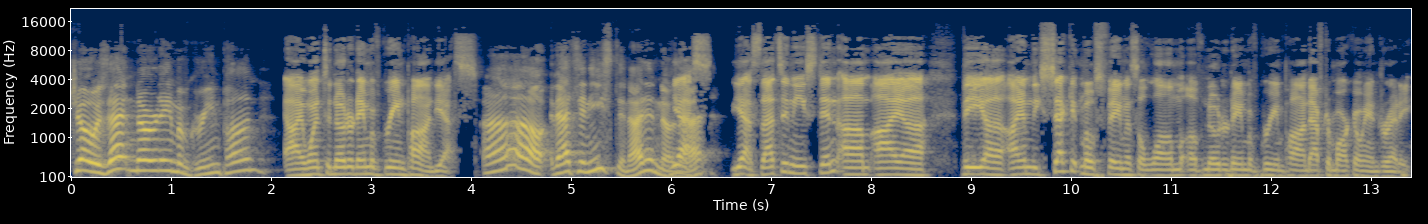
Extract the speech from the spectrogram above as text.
Joe, is that Notre Dame of Green Pond? I went to Notre Dame of Green Pond. Yes. Oh, that's in Easton. I didn't know yes. that. Yes, that's in Easton. Um, I uh, the uh, I am the second most famous alum of Notre Dame of Green Pond after Marco Andretti.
